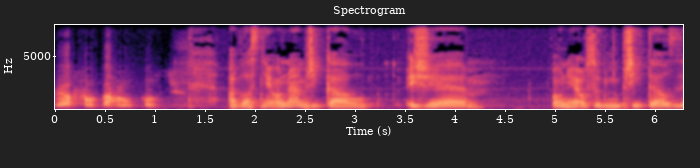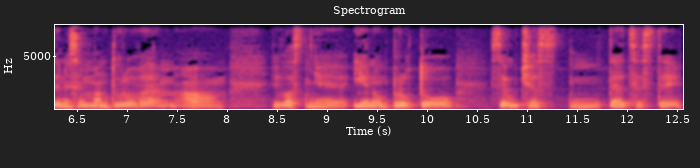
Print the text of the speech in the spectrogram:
to je absolutná hloupost. A vlastně on nám říkal, že on je osobní přítel s Denisem Manturovem a že vlastně jenom proto se účastní té cesty,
